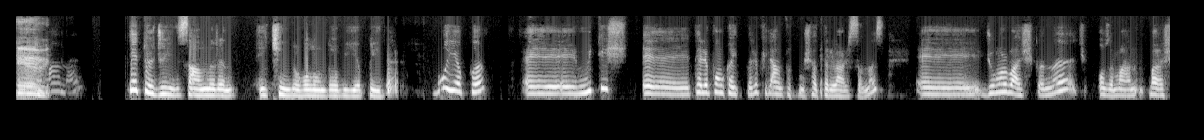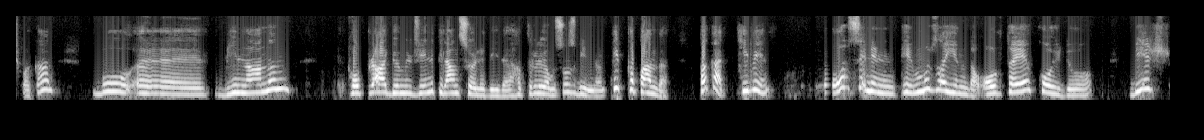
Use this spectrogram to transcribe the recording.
Evet. Tamamen FETÖ'cü insanların içinde bulunduğu bir yapıydı. Bu yapı e, müthiş e, telefon kayıtları filan tutmuş hatırlarsanız. E, Cumhurbaşkanı o zaman başbakan bu e, binanın toprağa gömüleceğini filan söylediydi. Hatırlıyor musunuz bilmiyorum. TİP kapandı. Fakat TİP'in o senenin Temmuz ayında ortaya koyduğu bir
